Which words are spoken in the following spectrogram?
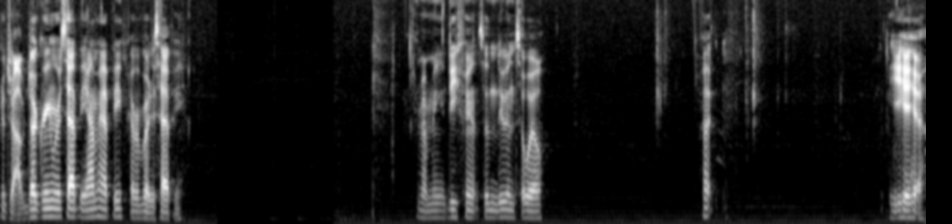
Good job. Doug Reemer's happy. I'm happy. Everybody's happy. I mean, defense isn't doing so well. What? Yeah.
